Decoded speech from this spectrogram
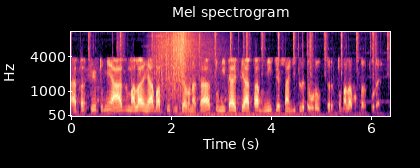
आता ते तुम्ही आज मला ह्या बाबतीत विचारू नका. तुम्ही काय ते आता मी जे सांगितलं तेवढं उत्तर तुम्हाला भरपूर आहे.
